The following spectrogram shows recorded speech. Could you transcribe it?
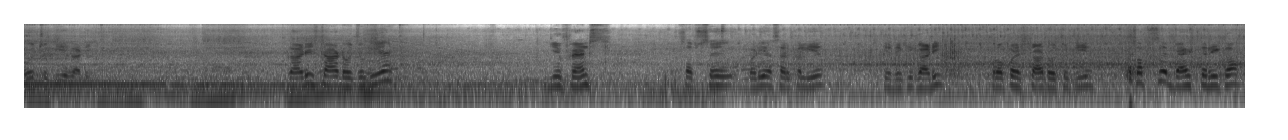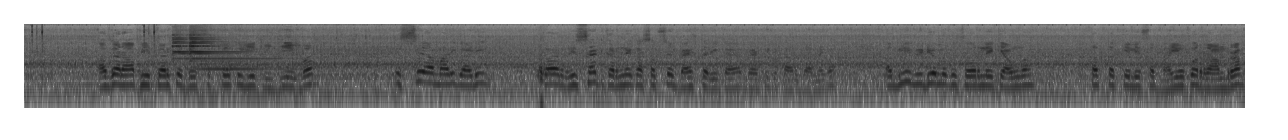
हो चुकी है गाड़ी। गाड़ी स्टार्ट हो चुकी है। ये फ्रेंड्स सबसे बढ़िया सर्कल ये। ये देखिए गाड़ी प्रॉपर स्टार्ट हो चुकी है। सबसे बेस्ट तरीका अगर आप ये करके देख सकते हैं तो ये कीजिए एक बार। इससे हमारी गाड़ी का रिसेट करने का सबसे बेस्ट तरीका है बैटरी के तार उतारने का। अगली वीडियो में कुछ और लेके आऊँगा। तब तक के लिए सब भाइयों को राम राम,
